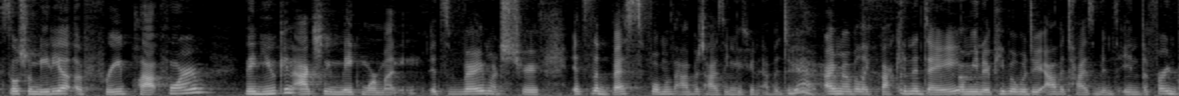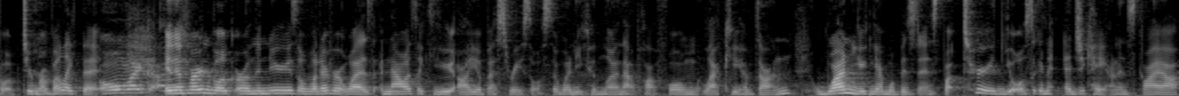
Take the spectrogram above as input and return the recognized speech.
social media, a free platform, then you can actually make more money. It's very much true. It's the best form of advertising you can ever do. Yeah. I remember like back in the day, um, you know, people would do advertisements in the phone book. Do you remember like that? Oh my god. In the phone book or on the news or whatever it was. And now it's like you are your best resource. So when you can learn that platform like you have done, one, you can get more business, but two, you're also going to educate and inspire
